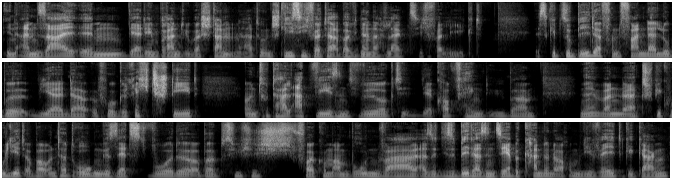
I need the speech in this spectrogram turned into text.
in einem Saal, ähm, der den Brand überstanden hatte. Und schließlich wird er aber wieder nach Leipzig verlegt. Es gibt so Bilder von Van der Lubbe, wie er da vor Gericht steht und total abwesend wirkt. Der Kopf hängt über. Ne, man hat spekuliert, ob er unter Drogen gesetzt wurde, ob er psychisch vollkommen am Boden war. Also diese Bilder sind sehr bekannt und auch um die Welt gegangen.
